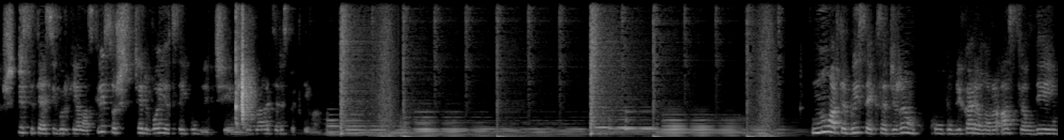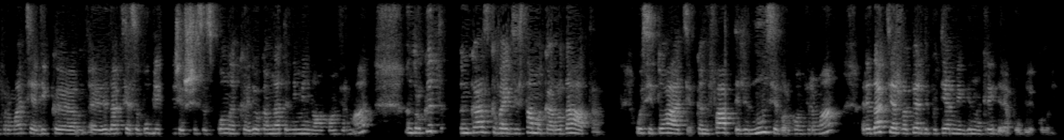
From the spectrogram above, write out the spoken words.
și să te asiguri că el a scris-o și ceri voie să-i publici declarația respectivă. Nu ar trebui să exagerăm cu publicarea unor astfel de informații, adică eh, redacția să publice și să spună că deocamdată nimeni nu a confirmat, întrucât în caz că va exista măcar o dată o situație când faptele nu se vor confirma, redacția își va pierde puternic din încrederea publicului.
